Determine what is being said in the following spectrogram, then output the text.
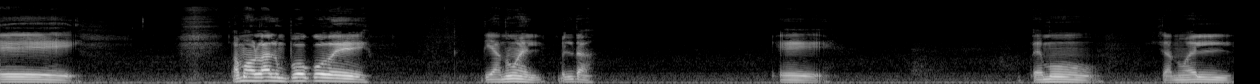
Eh, vamos a hablar un poco de, de Anuel, ¿verdad? Eh, vemos que Anuel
